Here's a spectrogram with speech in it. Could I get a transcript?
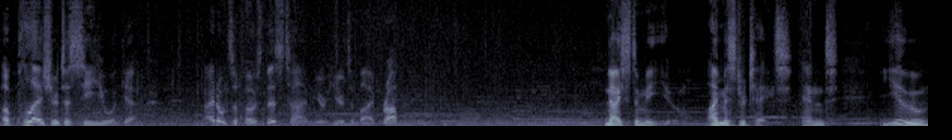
A pleasure to see you again. I don't suppose this time you're here to buy property. Nice to meet you. I'm Mr. Tate, and you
